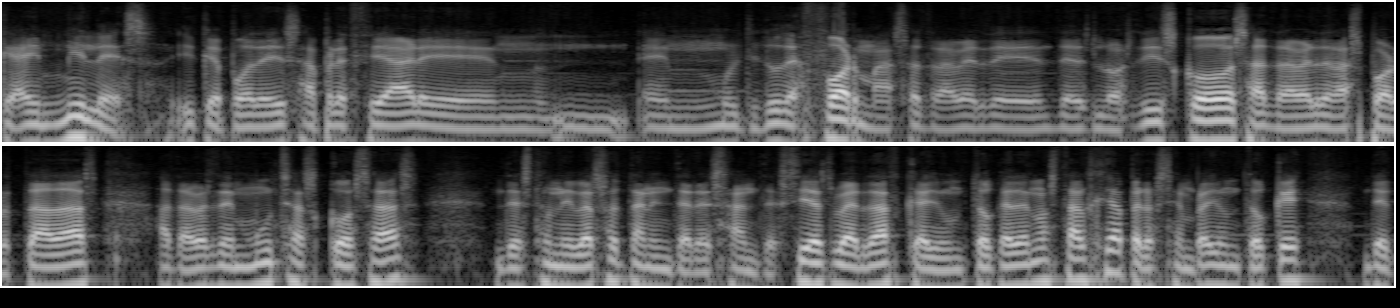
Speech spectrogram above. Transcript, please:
que hay miles y que podéis apreciar en, multitud de formas a través de, los discos, a través de las portadas, a través de muchas cosas de este universo tan interesante. Sí es verdad que hay un toque de nostalgia, pero siempre hay un toque de,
